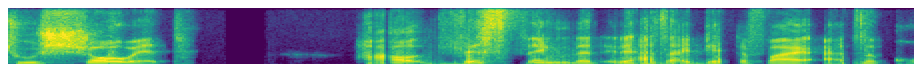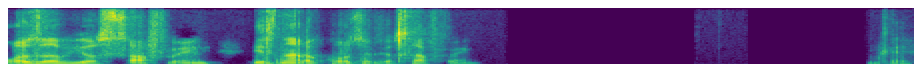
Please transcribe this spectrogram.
to show it how this thing that it has identified as the cause of your suffering is not a cause of your suffering. Okay?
